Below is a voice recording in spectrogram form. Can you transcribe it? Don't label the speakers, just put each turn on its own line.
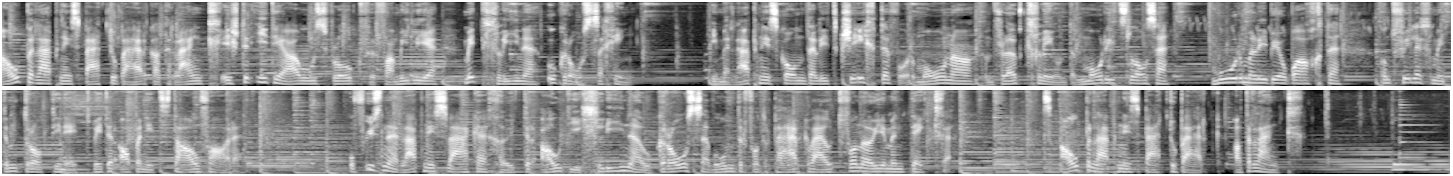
Alperlebnis Bettelberg an der Lenk ist der Idealausflug für Familien mit kleinen und grossen Kindern. Im Erlebnisgondeli die Geschichten von Mona, dem Flöckli und dem Moritz hören, Murmeli beobachten und vielleicht mit dem Trottinett wieder ab ins Tal fahren. Auf unseren Erlebniswegen könnt ihr all die kleinen und grossen Wunder von der Bergwelt von neuem entdecken. Das Alperlebnis Bettelberg an der Lenk.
